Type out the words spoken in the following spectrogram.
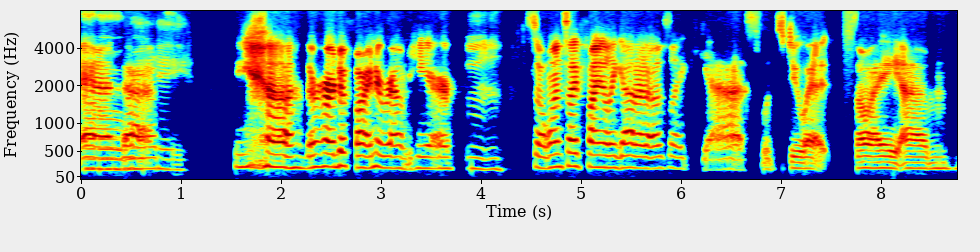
And oh, um, yeah, they're hard to find around here. Mm. So once I finally got it, I was like, yes, let's do it. So I um,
